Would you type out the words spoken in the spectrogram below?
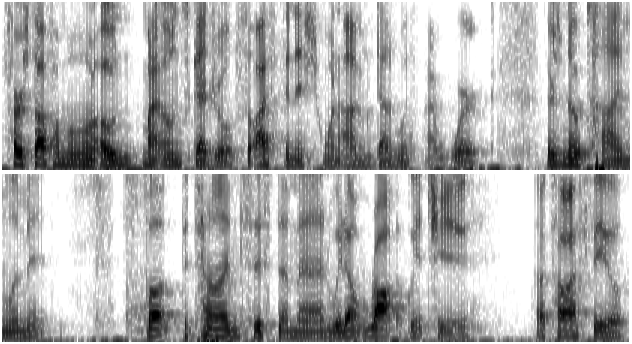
First off, I'm on my own, schedule, so I finish when I'm done with my work. There's no time limit. Fuck the time system, man. We don't rock with you. That's how I feel.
